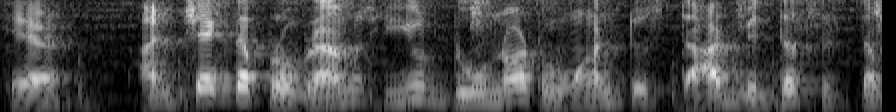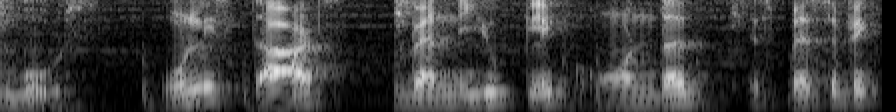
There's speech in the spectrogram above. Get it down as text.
Here uncheck the programs you do not want to start with the system boots. Only starts when you click on the specific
